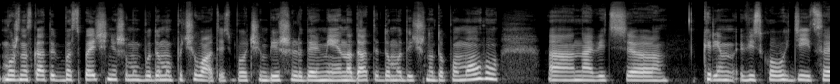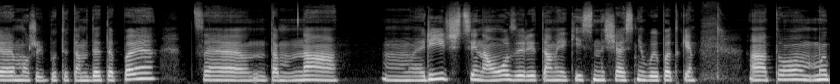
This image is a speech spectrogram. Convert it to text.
Можна сказати, безпечніше ми будемо почуватись, бо чим більше людей вміє надати домедичну допомогу, навіть е, крім військових дій, це можуть бути там ДТП, це там на річці, на озері, там якісь нещасні випадки, то ми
